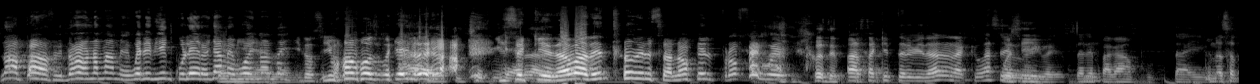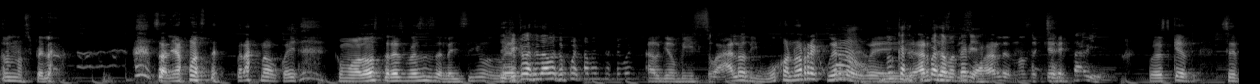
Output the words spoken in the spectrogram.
No, profe, no, no mames, huele bien culero, ya Qué me voy, no, mierda, no. güey. Y nos íbamos, güey, ahí lo Ay, pinche Y se quedaba dentro del salón el profe, güey. Ay, hijos de Hasta perra. que terminara la clase. Pues sí, güey. Ya le pagaban estar ahí. Y güey. nosotros nos pelamos. Salíamos temprano, güey. Como dos, tres veces se la hicimos, ¿Y güey. qué clase daba supuestamente ese güey? Audiovisual o dibujo, no recuerdo, Ah, güey. nunca se Artes esa materia. visuales, no sé Sí, qué. Está bien. Pues es que se...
